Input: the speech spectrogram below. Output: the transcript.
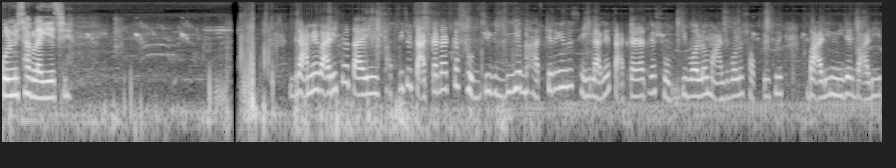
কলমি শাক লাগিয়েছে। গ্রামে বাড়ি তো, তাই সব কিছু টাটকা টাটকা সবজি দিয়ে ভাত খেতে কিন্তু সেই লাগে। টাটকা টাটকা সবজি বলো, মাছ বলো সব কিছুই বাড়ির, নিজের বাড়ির।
